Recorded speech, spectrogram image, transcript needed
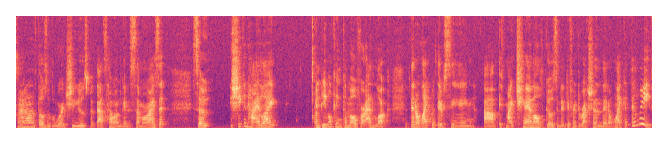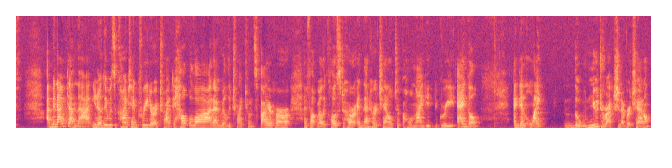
I don't know if those were the words she used, but that's how I'm going to summarize it. So she can highlight and people can come over and look. If they don't like what they're seeing, um, if my channel goes in a different direction and they don't like it, they leave. I mean, I've done that. You know, there was a content creator I tried to help a lot. I really tried to inspire her. I felt really close to her. And then her channel took a whole 90 degree angle. I didn't like the new direction of her channel.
